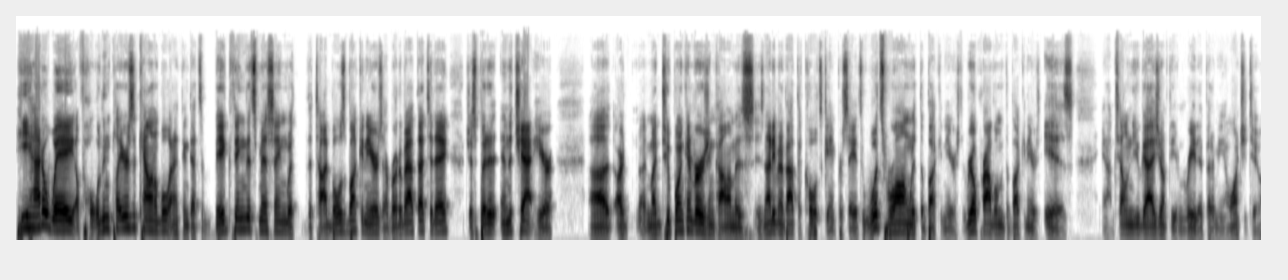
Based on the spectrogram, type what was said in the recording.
he had a way of holding players accountable, and I think that's a big thing that's missing with the Todd Bowles Buccaneers. I wrote about that today. Just put it in the chat here. Uh, our my two point conversion column is is not even about the Colts game per se. It's what's wrong with the Buccaneers. The real problem with the Buccaneers is, and I'm telling you guys, you don't have to even read it, but I mean, I want you to.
